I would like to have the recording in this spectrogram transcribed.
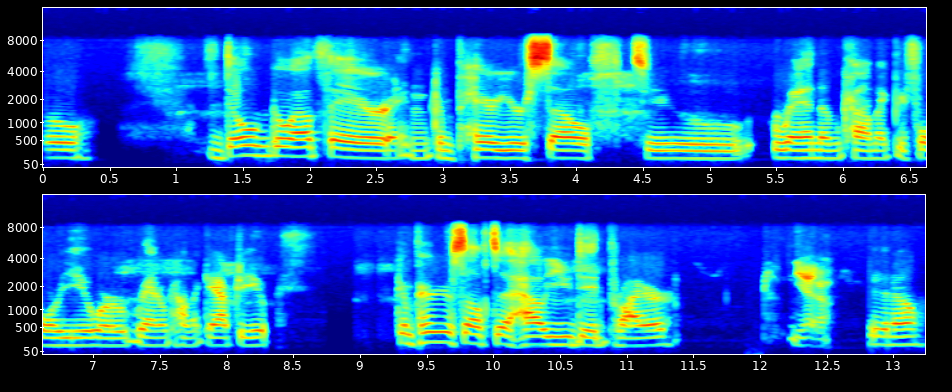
So don't go out there and compare yourself to random comic before you or random comic after you. Compare yourself to how you did prior, Yeah. you know?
